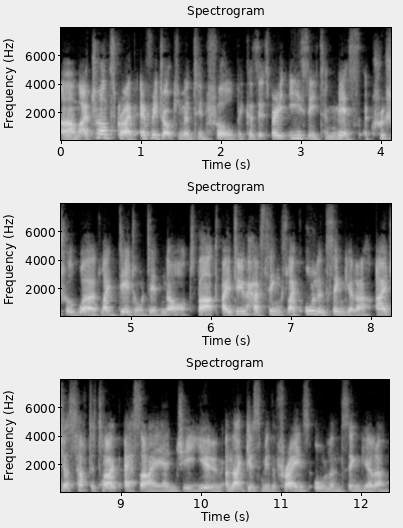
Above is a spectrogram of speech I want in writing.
Um, I transcribe every document in full because it's very easy to miss a crucial word like did or did not. But I do have things like all and singular. I just have to type S I N G U, and that gives me the phrase all and singular.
